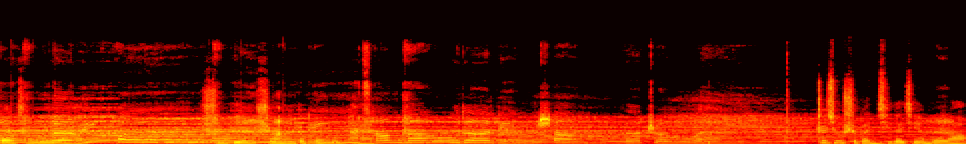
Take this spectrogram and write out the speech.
观测未来，数遍生命的公路牌。这就是本期的节目了。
